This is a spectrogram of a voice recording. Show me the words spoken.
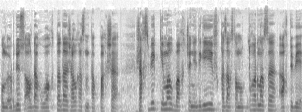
Бұл үрдіс алдағы уақытта да жалғасын таппақшы. Жақсыбек Кемал, Бақытжан Едігеев, Қазақстан ұлттық арнасы, Ақтөбе.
